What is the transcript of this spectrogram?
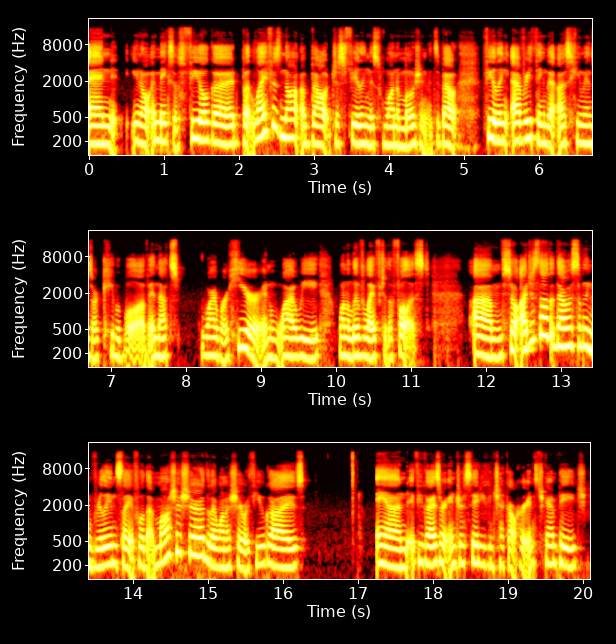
and you know it makes us feel good but life is not about just feeling this one emotion. It's about feeling everything that us humans are capable of and that's why we're here and why we want to live life to the fullest. Um, so i just thought that that was something really insightful that masha shared that i want to share with you guys. And if you guys are interested you can check out her instagram page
